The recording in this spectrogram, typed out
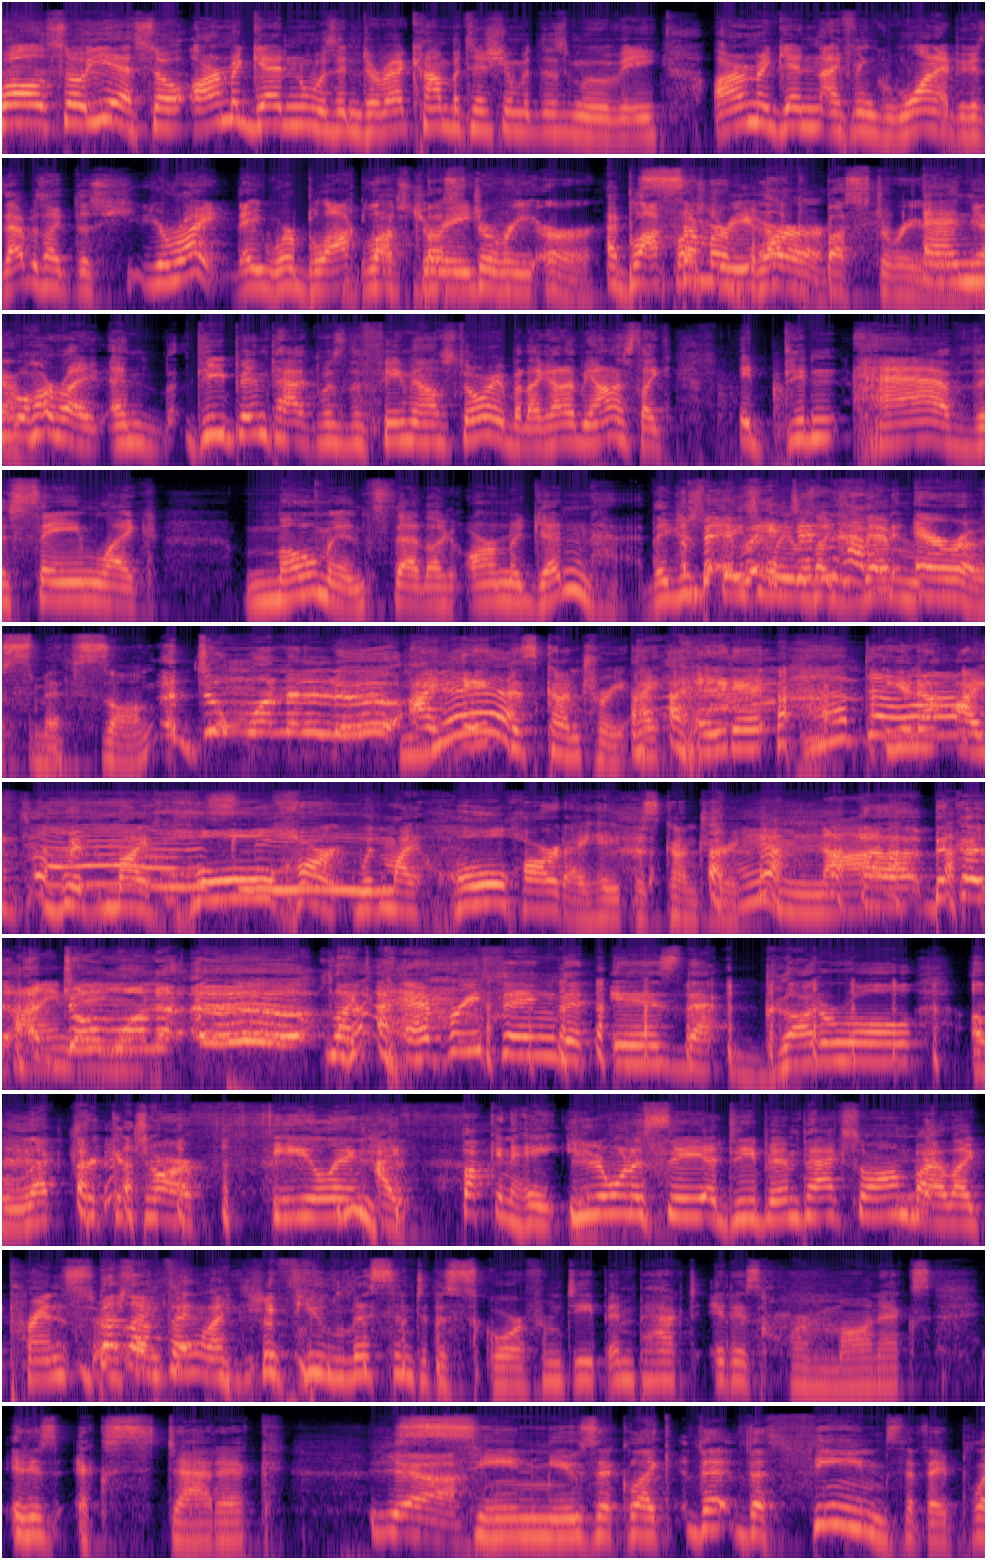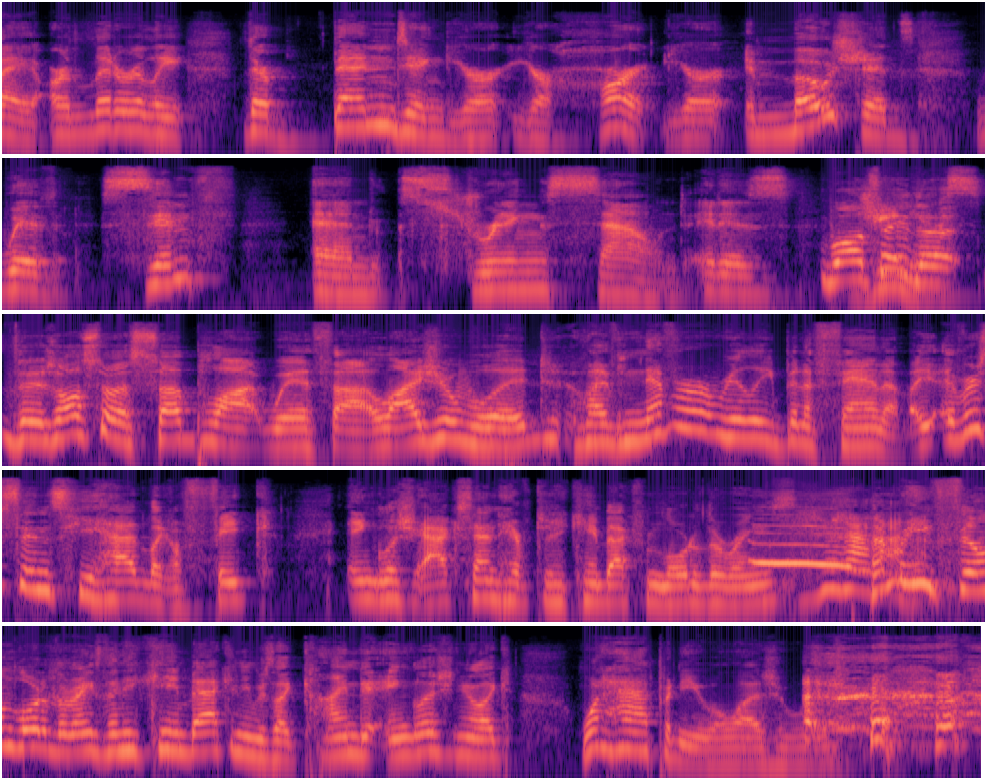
Well, so yeah, so Armageddon was in direct competition with this movie. Armageddon, I think, won it because that was like this. You're right; they were blockbustery, Blockbustery-er. a Summer blockbustery, blockbustery-er, and you are right. And Deep Impact was the female story, but I gotta be honest, like it didn't have the same like moments that like Armageddon had. They just But it, basically it was didn't like have them. an Aerosmith song. I don't want to lose. I Yeah. hate this country. I hate it. don't you know, I with my whole heart, with my whole heart, I hate this country. I am not uh, because I don't finding- want to. Uh, like everything that is that guttural electric guitar feeling. I fucking hate you. you don't want to see a Deep Impact song by like Prince or But like, something the- like. if you listen to the score from Deep Impact, it is harmonics. It is ecstatic. Yeah. Scene music, like the the themes that they play are literally they're bending your your heart, your emotions with synth and string sound. It is Well, I'll tell you, the, there's also a subplot with uh, Elijah Wood, who I've never really been a fan of. Ever since he had like a fake English accent after he came back from Lord of the Rings. Remember he filmed Lord of the Rings, then he came back and he was like kind of English, and you're like, What happened to you, Elijah Wood?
